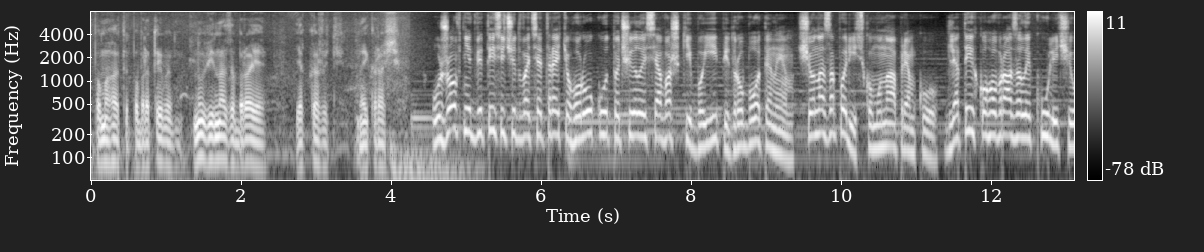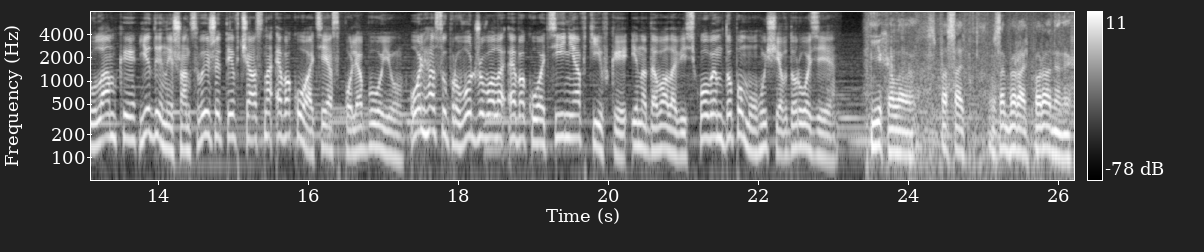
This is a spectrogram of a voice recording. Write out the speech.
допомагати побратимам. Ну, війна забирає, як кажуть, найкращих. У жовтні 2023 року точилися важкі бої під Роботиним, що на запорізькому напрямку. Для тих, кого вразили кулі чи уламки, єдиний шанс вижити вчасна евакуація з поля бою. Ольга супроводжувала евакуаційні автівки і надавала військовим допомогу ще в дорозі. їхала спасати, забирати поранених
